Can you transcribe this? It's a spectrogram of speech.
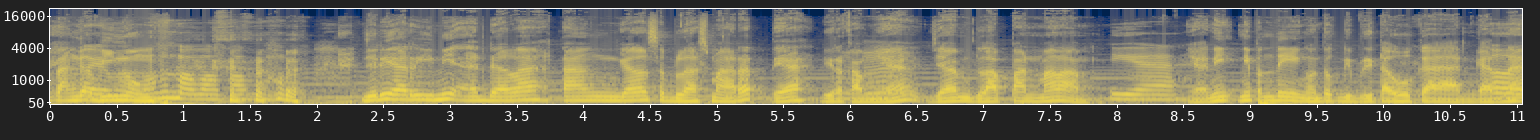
tetangga bingung. Jadi hari ini adalah tanggal 11 Maret ya direkamnya jam 8 malam. Iya. Ya ini ini penting untuk diberitahukan karena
